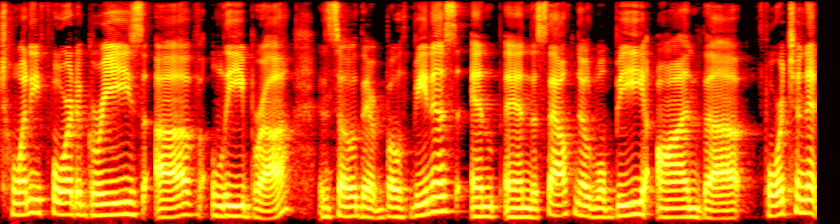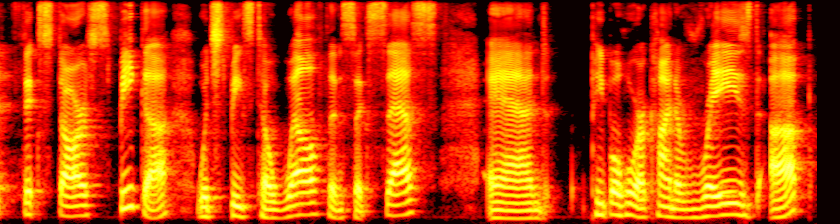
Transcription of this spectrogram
24 degrees of Libra. And so they're both Venus and, and the South Node will be on the fortunate fixed star Spica, which speaks to wealth and success and people who are kind of raised up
